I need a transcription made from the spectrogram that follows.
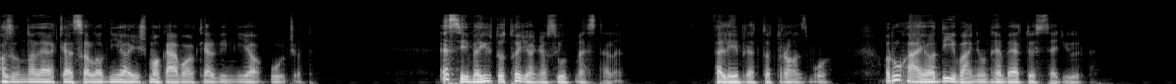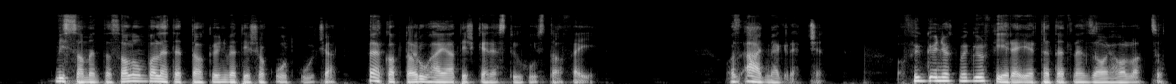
Azonnal el kell szaladnia, és magával kell vinnie a kulcsot. Eszébe jutott, hogy anya szült mesztelen. Felébredt a transzból. A ruhája a díványon hevert összegyűrve. Visszament a szalomba, letette a könyvet és a kódkulcsát, felkapta a ruháját és keresztül húzta a fejét. Az ágy megrecsent. A függönyök mögül félreérthetetlen zaj hallatszott.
